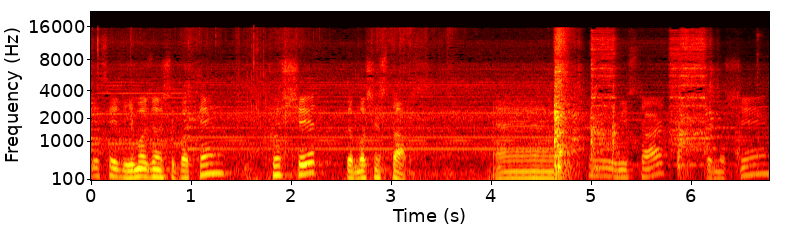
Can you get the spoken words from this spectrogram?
This is emergency button. Push it, the machine stops. And to restart the machine,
